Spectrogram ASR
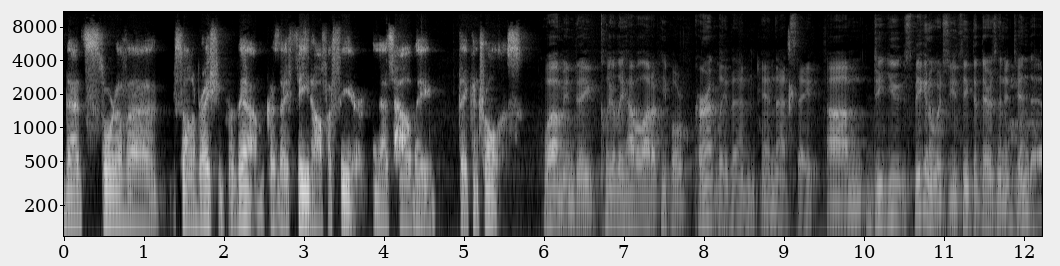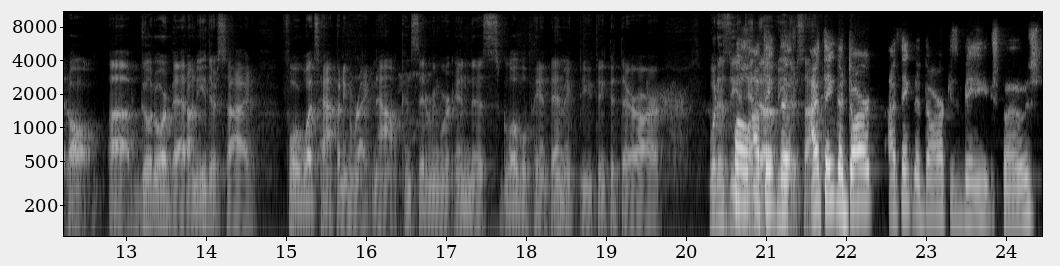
that's sort of a celebration for them because they feed off of fear and that's how they they control us well i mean they clearly have a lot of people currently then in that state um, do you speaking of which do you think that there's an agenda at all uh, good or bad on either side for what's happening right now considering we're in this global pandemic do you think that there are what is the well, agenda I think of the, either side? I think the dark. I think the dark is being exposed.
